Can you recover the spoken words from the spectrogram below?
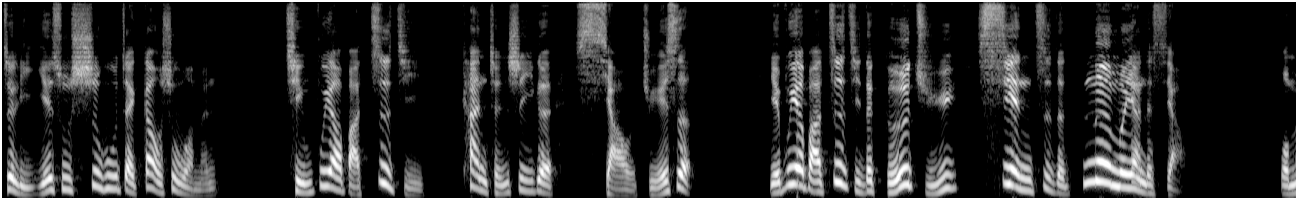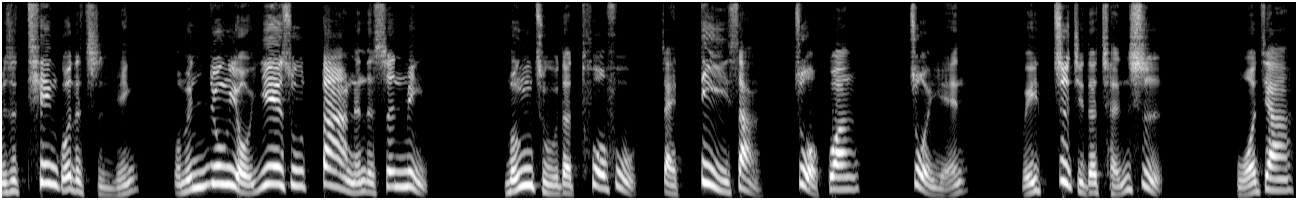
这里耶稣似乎在告诉我们，请不要把自己看成是一个小角色，也不要把自己的格局限制的那么样的小。我们是天国的子民，我们拥有耶稣大能的生命，蒙主的托付，在地上做光做盐，为自己的城市。国家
